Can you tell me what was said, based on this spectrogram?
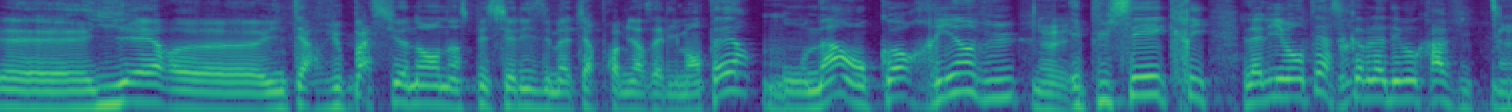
Euh, hier, euh, interview passionnante d'un spécialiste des matières premières alimentaires. Mm. On n'a encore rien vu. Et puis c'est écrit. L'alimentaire, c'est comme la démographie. Ah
